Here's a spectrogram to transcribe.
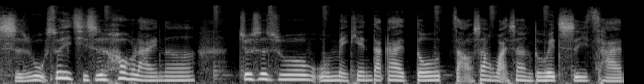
食物，所以其实后来呢，就是说我每天大概都早上晚上都会吃一餐，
